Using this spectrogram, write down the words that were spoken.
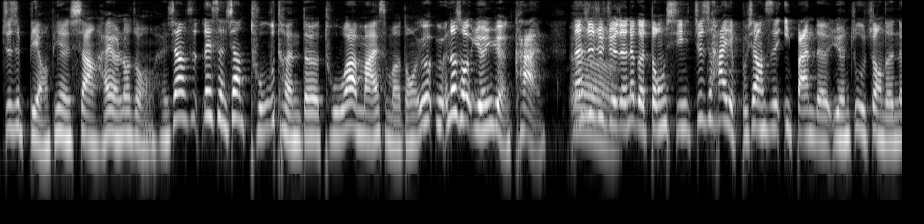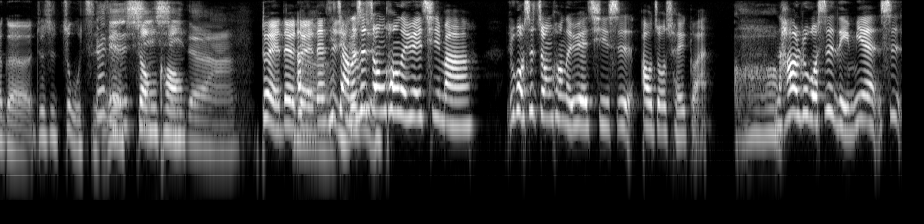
就是表面上还有那种很像是类似很像图腾的图案吗？还是什么东西？有有那时候远远看，但是就觉得那个东西就是它也不像是一般的圆柱状的那个就是柱子是细中空。的啊。对对对，但是你讲的是中空的乐器吗？如果是中空的乐器，是澳洲吹管。哦然后如果是里面是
